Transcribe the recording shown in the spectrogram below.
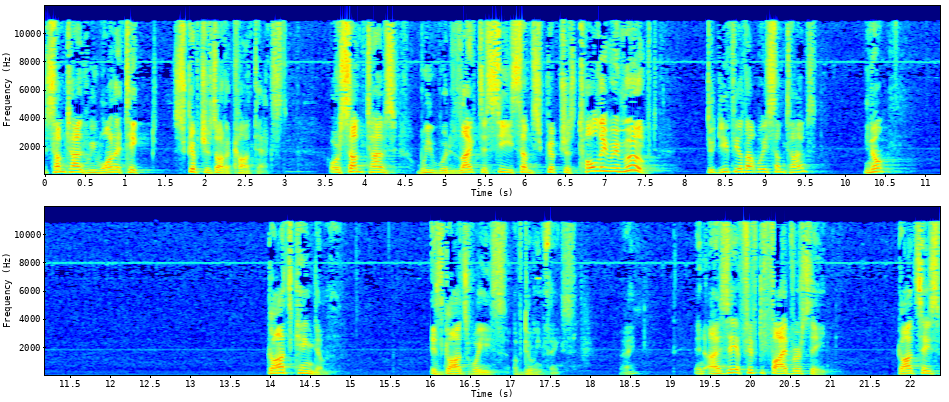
sometimes we want to take scriptures out of context. Or sometimes we would like to see some scriptures totally removed. Do you feel that way sometimes? You know, God's kingdom is God's ways of doing things, right? In Isaiah 55, verse 8, God says,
